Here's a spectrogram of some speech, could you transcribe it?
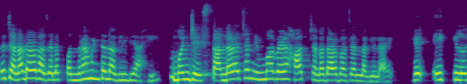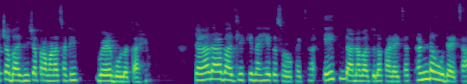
तर चना डाळ भाजायला पंधरा मिनिटं लागलेली आहे. म्हणजेच तांदळाच्या निम्मा वेळ हा चना डाळ भाजायला लागलेला आहे. हे एक किलोच्या भाजणीच्या प्रमाणासाठी वेळ बोलत आहे. चणा डाळ भाजली की नाही हे कसं ओळखायचं? एक दाना बाजूला काढायचा थंड होऊ द्यायचा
